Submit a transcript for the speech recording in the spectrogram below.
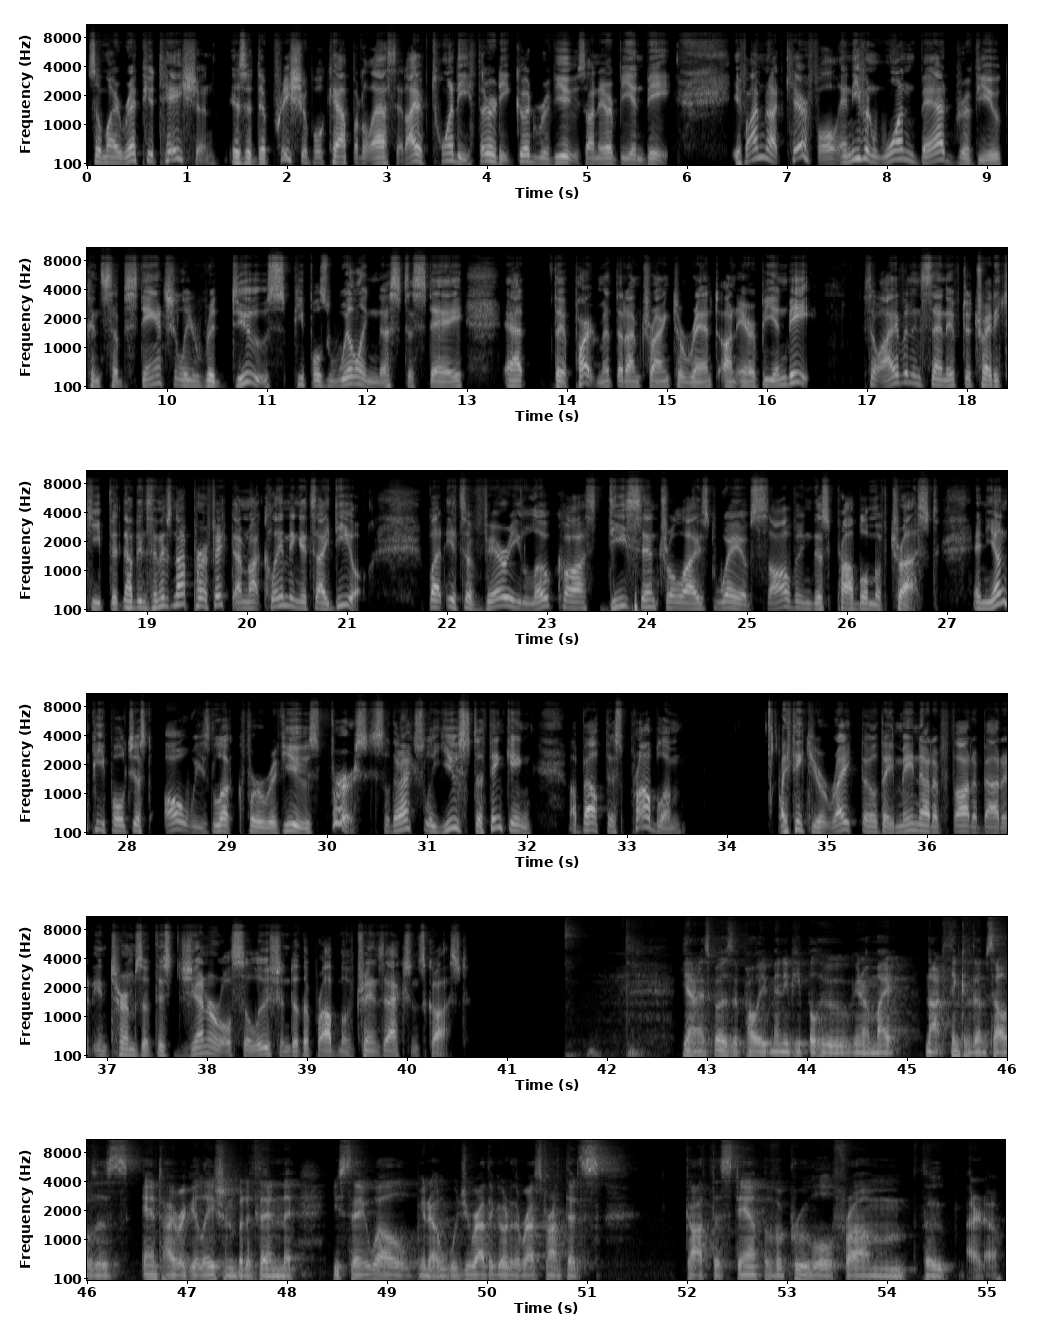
So my reputation is a depreciable capital asset. I have 20, 30 good reviews on Airbnb. If I'm not careful, and even one bad review can substantially reduce people's willingness to stay at the apartment that I'm trying to rent on Airbnb. So I have an incentive to try to keep that. Now, the incentive's not perfect. I'm not claiming it's ideal, but it's a very low cost, decentralized way of solving this problem of trust. And young people just always look for reviews first. So they're actually used to thinking about this problem. I think you're right, though. They may not have thought about it in terms of this general solution to the problem of transactions cost. Yeah, and I suppose that probably many people who you know might not think of themselves as anti-regulation, but if then you say, well, you know, would you rather go to the restaurant that's got the stamp of approval from the I don't know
